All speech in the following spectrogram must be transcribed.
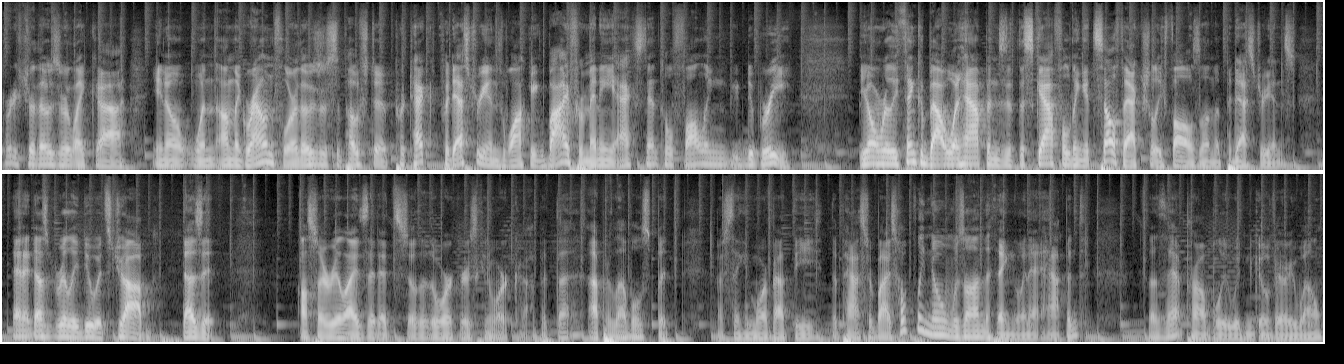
pretty sure those are like, uh, you know, when on the ground floor, those are supposed to protect pedestrians walking by from any accidental falling debris. You don't really think about what happens if the scaffolding itself actually falls on the pedestrians. Then it doesn't really do its job, does it? Also, I realize that it's so that the workers can work up at the upper levels, but I was thinking more about the, the passerbys. Hopefully no one was on the thing when it happened, so that probably wouldn't go very well.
